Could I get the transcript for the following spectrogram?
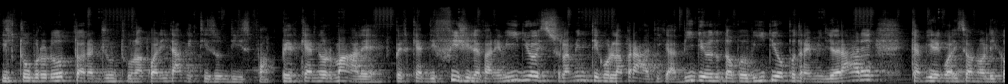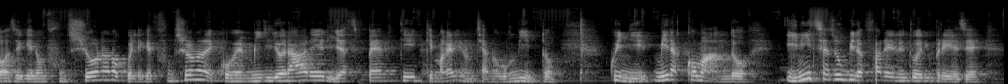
il tuo prodotto ha raggiunto una qualità che ti soddisfa. Perché è normale, perché è difficile fare video e solamente con la pratica, video dopo video, potrai migliorare, capire quali sono le cose che non funzionano, quelle che funzionano e come migliorare gli aspetti che magari non ti hanno convinto. Quindi mi raccomando, inizia subito a fare le tue riprese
